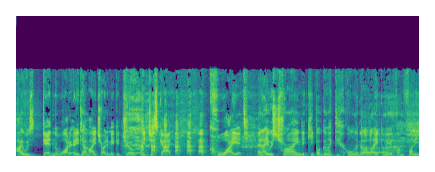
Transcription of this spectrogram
I was dead in the water. Anytime I tried to make a joke, it just got quiet. And I was trying to keep up. I'm like, they're only gonna like me if I'm funny.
